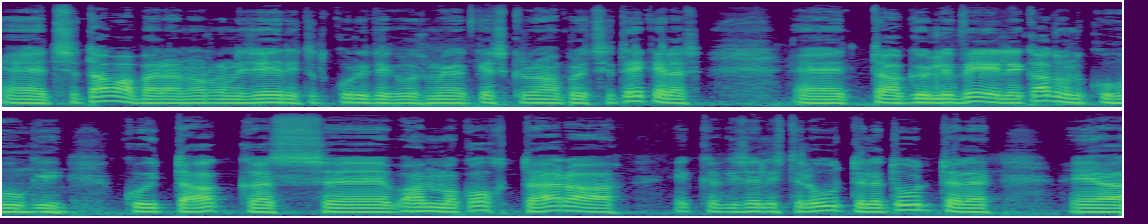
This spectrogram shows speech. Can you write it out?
et see tavapärane organiseeritud kuritegevus, millega Keskkriminaalpolitsei tegeles, et ta küll veel ei kadunud kuhugi, mhm. kuid ta hakkas eh, andma kohta ära ikkagi sellistele uutele tuultele ja,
